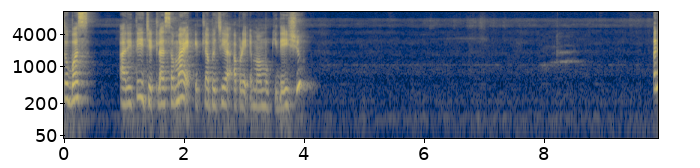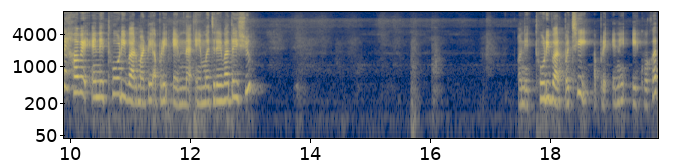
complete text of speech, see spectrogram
તો બસ આ રીતે જેટલા સમાય એટલા ભજીયા આપણે એમાં મૂકી દઈશું. અને હવે એને થોડી વાર માટે આપણે એમના એમ જ રહેવા દઈશું. અને થોડી વાર પછી આપણે એને એક વખત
